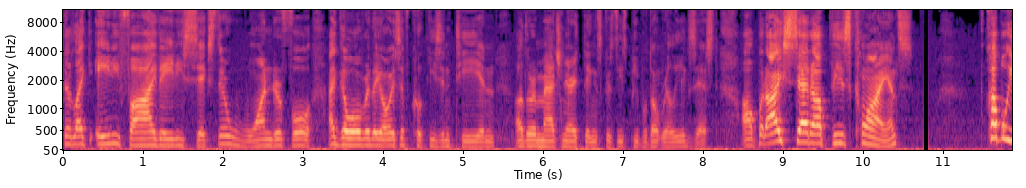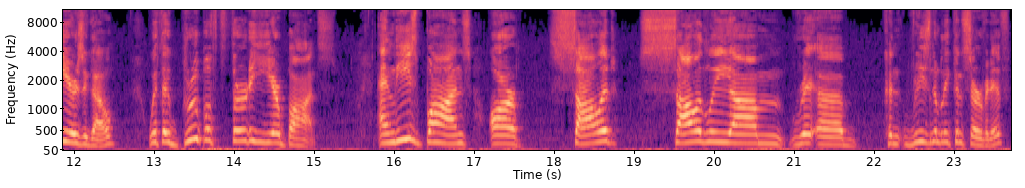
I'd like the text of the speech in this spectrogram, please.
They're like 85, 86. They're wonderful. I go over. They always have cookies and tea and other imaginary things because these people don't really exist. Uh, but I set up these clients a couple years ago with a group of 30-year bonds, and these bonds are solid, solidly um, re- uh, con- reasonably conservative.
